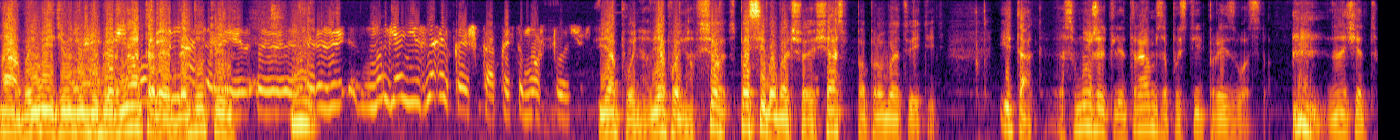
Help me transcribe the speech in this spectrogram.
А, вы имеете в виду губернаторы, дадут ли... э, разре- ну, я не знаю, конечно, как это может получиться. Я понял, я понял. Все, спасибо большое. Сейчас попробую ответить. Итак, сможет ли Трамп запустить производство? Значит,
